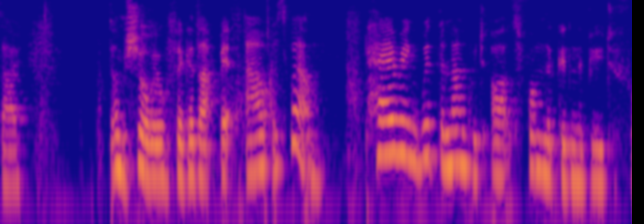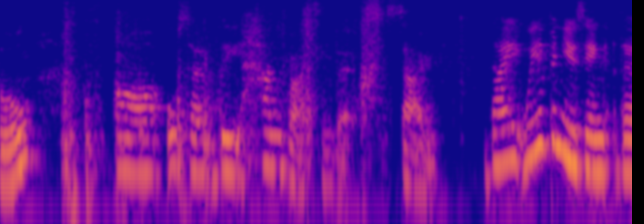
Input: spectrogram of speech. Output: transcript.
So I'm sure we'll figure that bit out as well. Pairing with the language arts from the Good and the Beautiful are also the handwriting books. So they we have been using the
